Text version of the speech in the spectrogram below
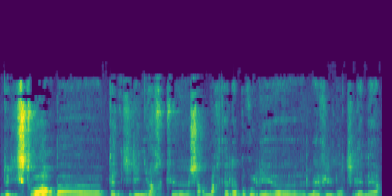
de, l'histoire, bah, peut-être qu'il ignore que Charles Martel a brûlé la ville dont il est maire.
